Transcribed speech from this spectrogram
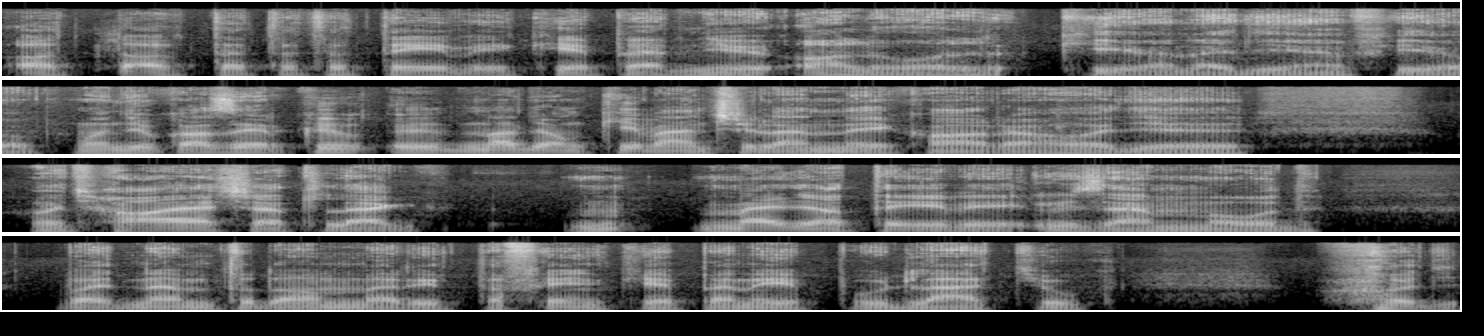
A, a, tehát a tévéképernyő alól kijön egy ilyen fiók. Mondjuk azért nagyon kíváncsi lennék arra, hogy, hogy ha esetleg megy a tévé üzemmód, vagy nem tudom, mert itt a fényképen épp úgy látjuk, hogy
